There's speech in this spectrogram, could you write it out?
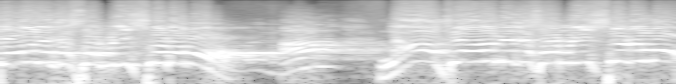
దేవుడికి చెప్పిన సమాధానం సేవగా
